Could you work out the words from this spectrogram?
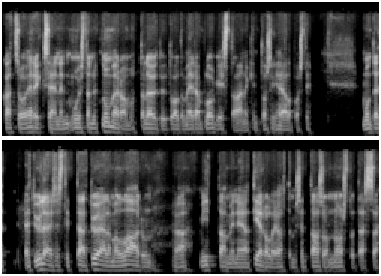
katsoa erikseen. En muista nyt numeroa, mutta löytyy tuolta meidän blogista ainakin tosi helposti. Mutta et, et yleisesti tämä työelämän laadun mittaaminen ja tiedolla johtamisen tason nosto tässä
